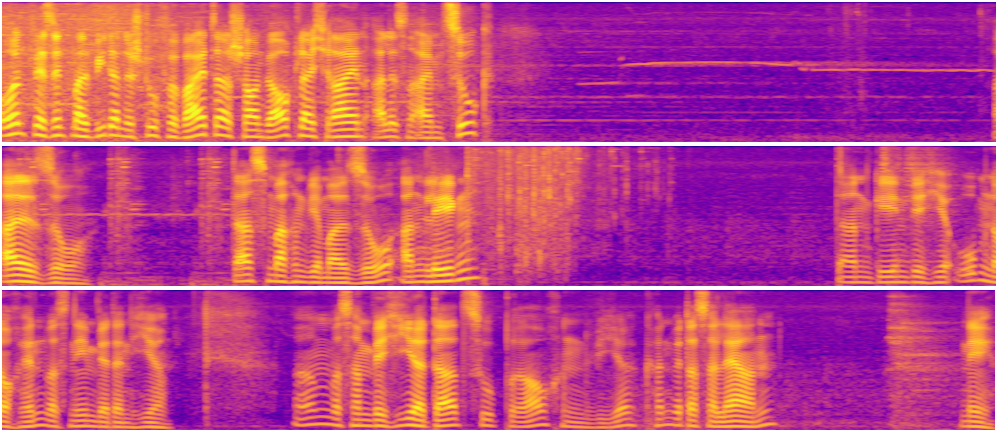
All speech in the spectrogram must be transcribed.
Und wir sind mal wieder eine Stufe weiter. Schauen wir auch gleich rein. Alles in einem Zug. Also. Das machen wir mal so. Anlegen. Dann gehen wir hier oben noch hin. Was nehmen wir denn hier? Ähm, was haben wir hier? Dazu brauchen wir... Können wir das erlernen? Nee.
